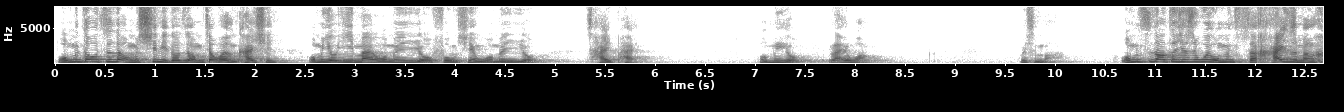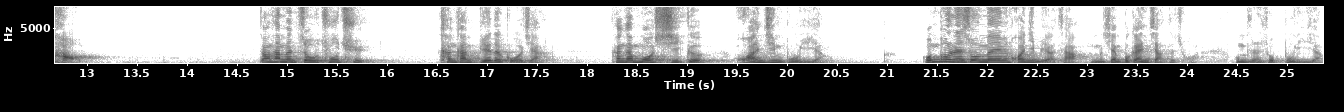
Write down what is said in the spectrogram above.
我们都知道，我们心里都知道，我们将会很开心。我们有义卖，我们有奉献，我们有差派，我们有来往。为什么？我们知道这些是为我们的孩子们好，让他们走出去，看看别的国家，看看墨西哥，环境不一样。我们不能说那边环境比较差，我们现在不敢讲这句话，我们只能说不一样。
